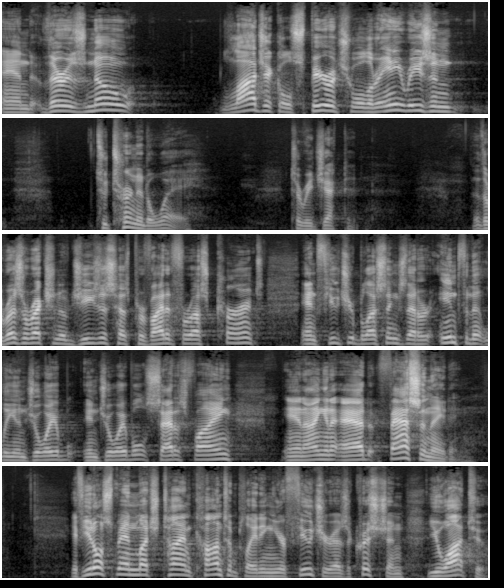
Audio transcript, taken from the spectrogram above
And there is no logical, spiritual, or any reason to turn it away, to reject it. The resurrection of Jesus has provided for us current and future blessings that are infinitely enjoyable, enjoyable satisfying, and I'm going to add fascinating. If you don't spend much time contemplating your future as a Christian, you ought to.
